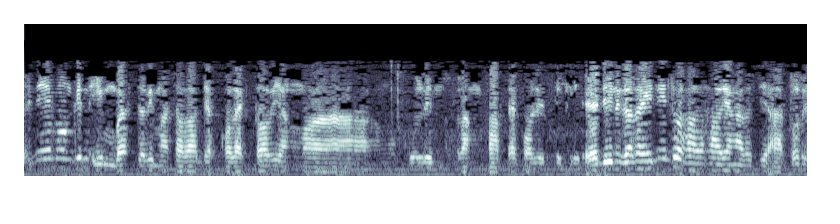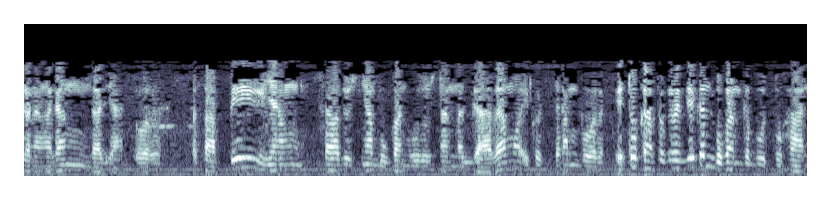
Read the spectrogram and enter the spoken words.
Ini mungkin imbas dari masalah debt kolektor yang mengukulin seorang partai politik itu. Ya, di negara ini tuh hal-hal yang harus diatur kadang-kadang nggak diatur. Tetapi yang seharusnya bukan urusan negara mau ikut campur. Itu kartu kredit kan bukan kebutuhan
